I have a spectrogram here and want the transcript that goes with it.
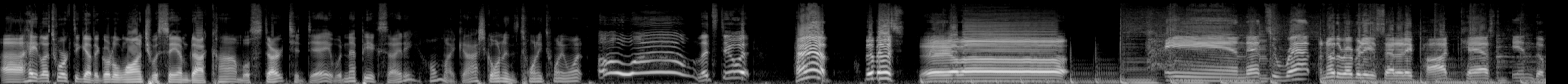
Uh, hey, let's work together. Go to launchwithsam.com. We'll start today. Wouldn't that be exciting? Oh my gosh, going into 2021. Oh, wow. Let's do it. Have the best day ever. And that's a wrap. Another Everyday Saturday podcast in the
